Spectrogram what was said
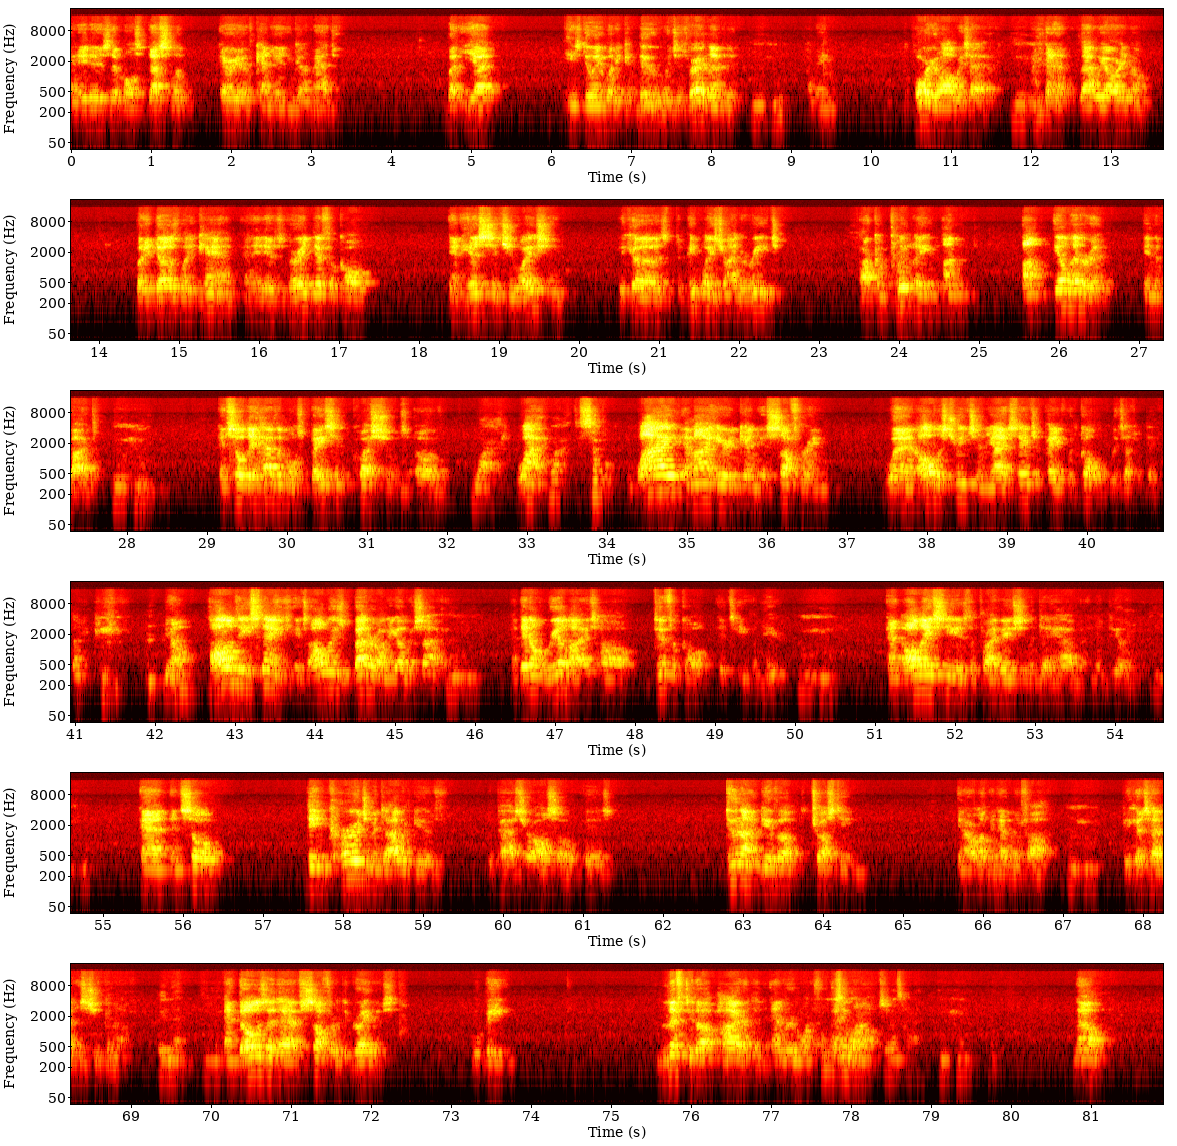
And it is the most desolate area of Kenya you can imagine. But yet, he's doing what he can do, which is very limited. Mhm. I mean, the poor you'll always have. Mhm. that we already know. But he does what he can, and it is very difficult in his situation because the people he's trying to reach are completely un, un, illiterate in the Bible. Mhm. And so they have the most basic questions of Why? why? Why? Simple. Why am I here in Kenya suffering when all the streets in the United States are paved with gold? At least that's what they think. You know, all of these things, it's always better on the other side. Mhm. And they don't realize how difficult it's even here. Mhm. And all they see is the privation that they have and they're dealing with. Mhm. And, and so the encouragement that I would give the pastor also is do not give up trusting in our loving Heavenly Father Mhm. because heaven's cheap enough. Amen. Amen. And those that have suffered the greatest will be lifted up higher than everyone, From anyone else. Mhm. Now,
